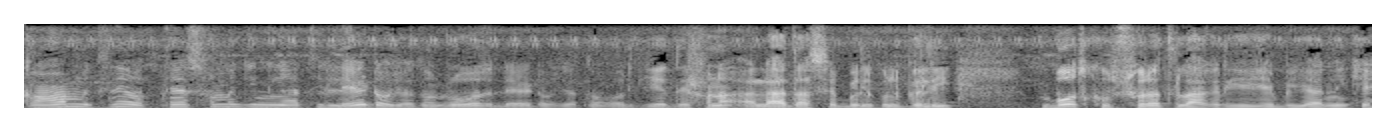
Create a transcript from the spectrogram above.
काम इतने होते हैं, समझ नहीं आती लेट हो जाता हूँ, रोज़ लेट हो जाता हूँ। और ये देखो ना, अलहदा से बिल्कुल गली, बहुत खूबसूरत लग रही है ये भी, यानी कि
